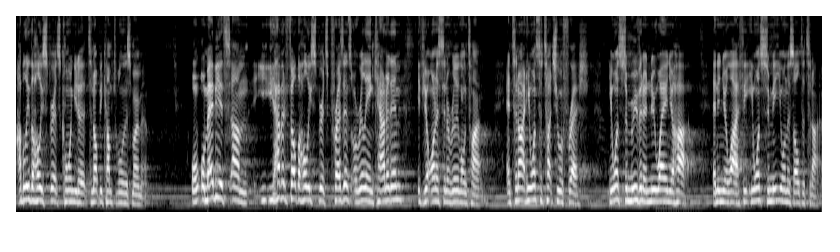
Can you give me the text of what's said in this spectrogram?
I believe the Holy Spirit's calling you to, to not be comfortable in this moment. Or, or maybe it's um, you, haven't felt the Holy Spirit's presence or really encountered Him, if you're honest, in a really long time. And tonight, He wants to touch you afresh. He wants to move in a new way in your heart and in your life. He, he wants to meet you on this altar tonight.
